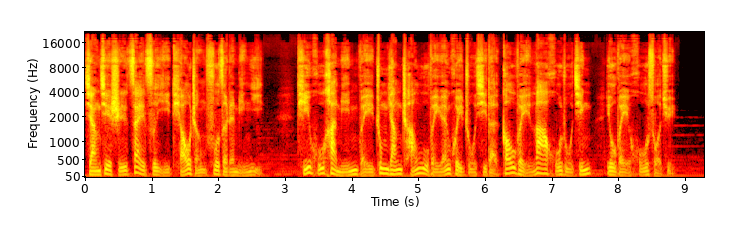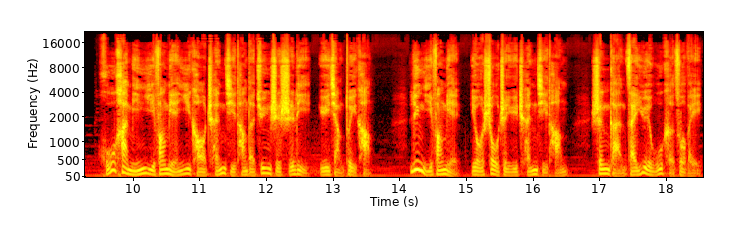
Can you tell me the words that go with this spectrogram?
蒋介石再次以调整负责人名义，提胡汉民为中央常务委员会主席的高位拉胡入京，又为胡所拒。胡汉民一方面依靠陈济棠的军事实力与蒋对抗，另一方面又受制于陈济棠，深感在粤无可作为，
